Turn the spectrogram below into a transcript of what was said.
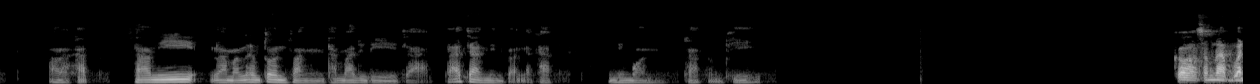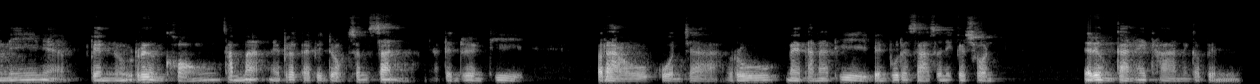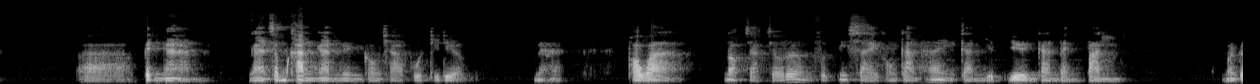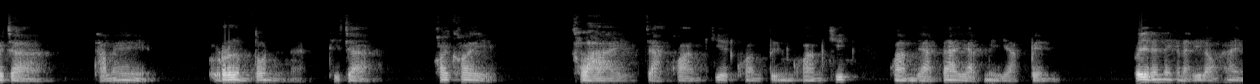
เอาละครับเช้านี้เรามาเริ่มต้นฟังธรรมะดีๆ จากพระอาจารย์มินก่อนนะครับ นิมนต์ครับหลวงพี่ ก็สำหรับวันนี้เนี่ยเป็นเรื่องของธรรมะในพระไตรปิฎกสั้นๆ เป็นเรื่องที่เราควรจะรู้ในฐานะที่เป็นพุทธศาสนิกชน ในเรื่องของการให้ทานก็เป็นเป็นงานงานสำคัญงานหนึ่งของชาวพุทธทีเดียวนะฮะเพราะว่านอกจากจะเริ่มฝึกนิสัยของการให้การหยิบยื่นการแบ่งปัน มันก็จะทำให้เริ่มต้นนะที่จะ ค่อยๆ คลายจากความเครียดความตึงความคิด ความอยากได้อยากมีอยากเป็น เพราะฉะนั้นในขณะที่เราให้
